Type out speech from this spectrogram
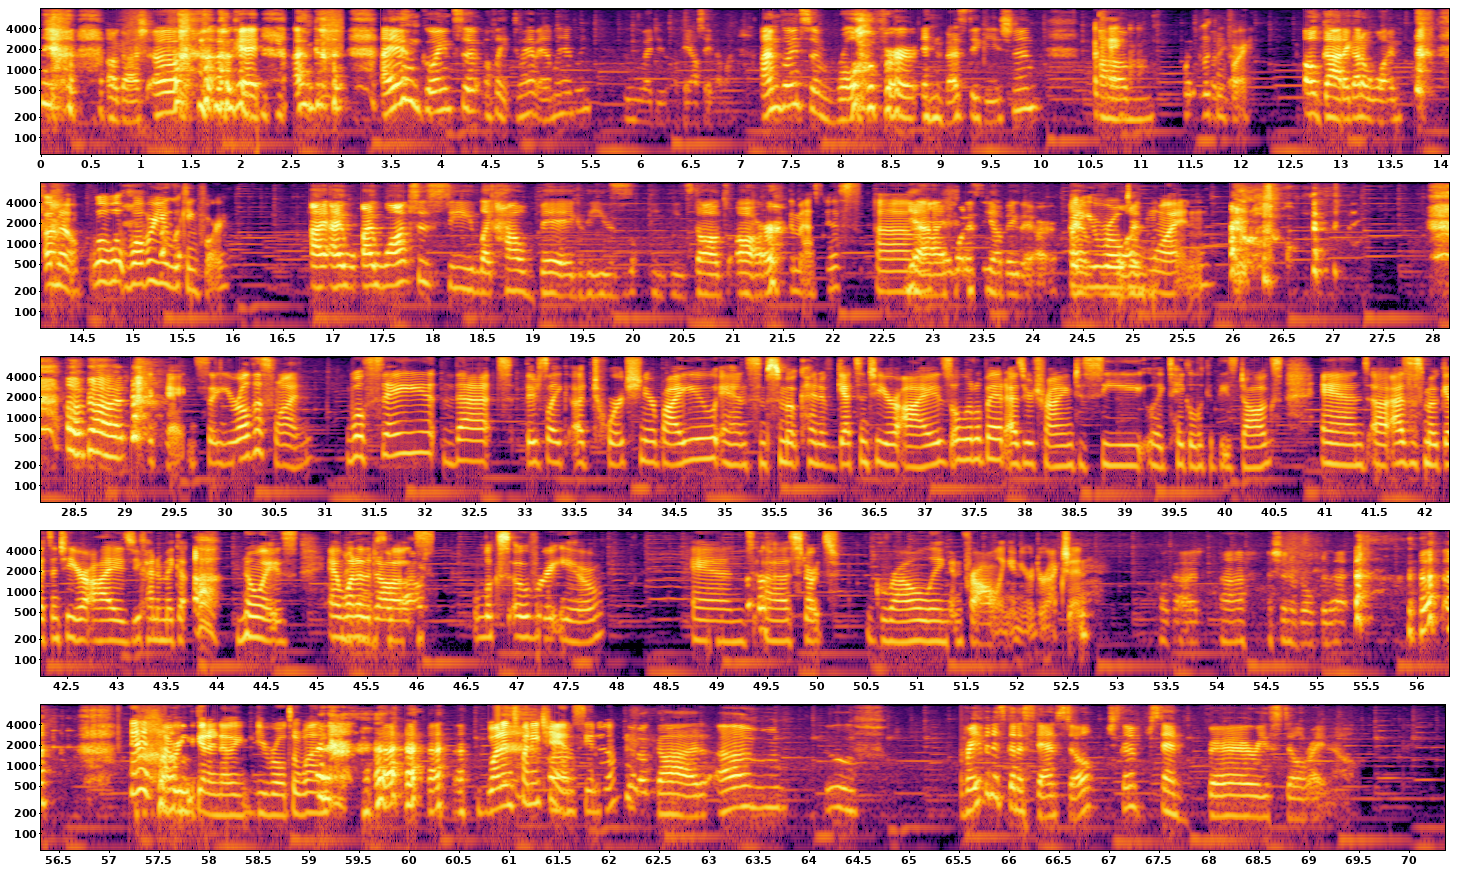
Yeah. Oh gosh. Oh. okay. I'm going. I am going to. Oh wait. Do I have animal handling? Ooh, I do. Okay, I'll save that one. I'm going to roll for investigation. Okay. Um, what are you looking for? Oh God, I got a one. oh no. Well, what, what were you looking for? I, I I want to see like how big these these dogs are. The mastiffs. Um, yeah, I want to see how big they are. But you rolled one. a one. I rolled one. oh God. Okay, so you roll this one. We'll say that there's like a torch nearby you, and some smoke kind of gets into your eyes a little bit as you're trying to see, like, take a look at these dogs. And uh, as the smoke gets into your eyes, you kind of make a uh noise, and oh one of the dogs so looks over at you and uh, starts growling and prowling in your direction. Oh God, uh, I shouldn't have rolled for that. How are you gonna know you rolled a one? one in twenty chance, you know. Oh God. Um. Oof. Raven is gonna stand still. She's gonna stand very still right now.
